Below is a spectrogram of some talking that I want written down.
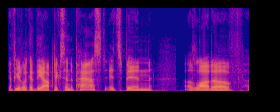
if you look at the optics in the past, it's been a lot of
